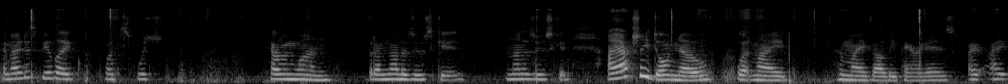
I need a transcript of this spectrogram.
Can I just be like, what's which? Cabin one, but I'm not a Zeus kid. I'm not a Zeus kid. I actually don't know what my who my godly parent is. I I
